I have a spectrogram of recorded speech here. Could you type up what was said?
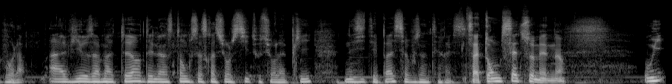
voilà, avis aux amateurs, dès l'instant où ça sera sur le site ou sur l'appli, n'hésitez pas si ça vous intéresse. Ça tombe cette semaine. Oui,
